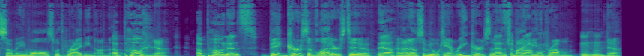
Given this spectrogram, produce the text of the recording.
so many walls with writing on them. Oppo- yeah, Opponents, big cursive letters too. Yeah. and I know some people can't read cursive, That's which might be the problem. Mhm. Yeah,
